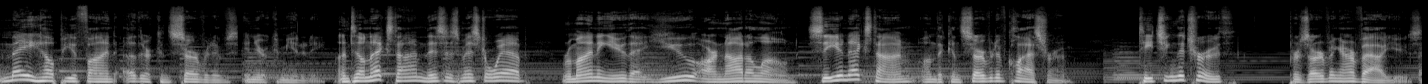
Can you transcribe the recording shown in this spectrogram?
may help you find other conservatives in your community. Until next time, this is Mr. Webb reminding you that you are not alone. See you next time on the Conservative Classroom, teaching the truth, preserving our values.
